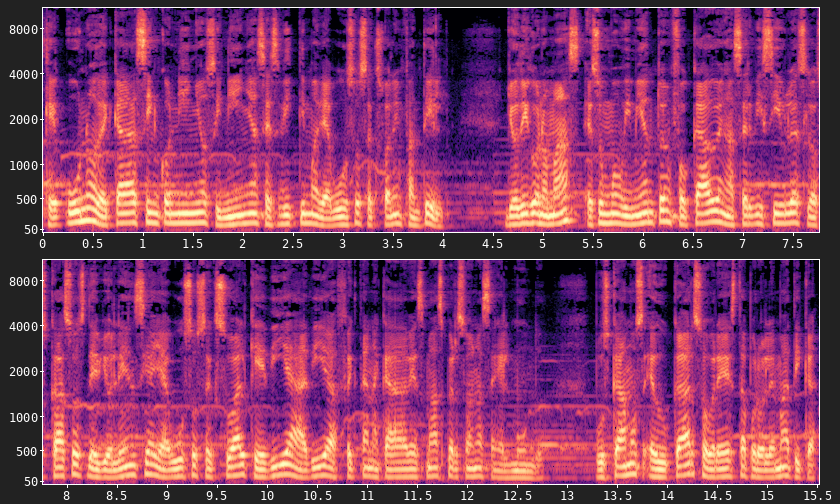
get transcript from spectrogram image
que uno de cada cinco niños y niñas es víctima de abuso sexual infantil? Yo digo nomás, es un movimiento enfocado en hacer visibles los casos de violencia y abuso sexual que día a día afectan a cada vez más personas en el mundo. Buscamos educar sobre esta problemática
